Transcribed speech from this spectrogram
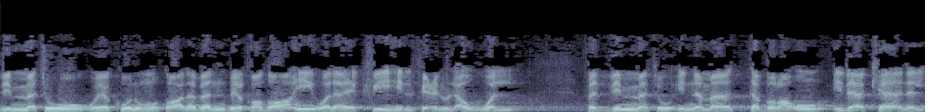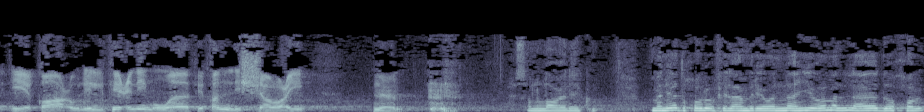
ذمته ويكون مطالبا بالقضاء ولا يكفيه الفعل الأول. فالذمة إنما تبرأ إذا كان الإيقاع للفعل موافقا للشرع. نعم. أحسن الله عليكم من يدخل في الأمر والنهي ومن لا يدخل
